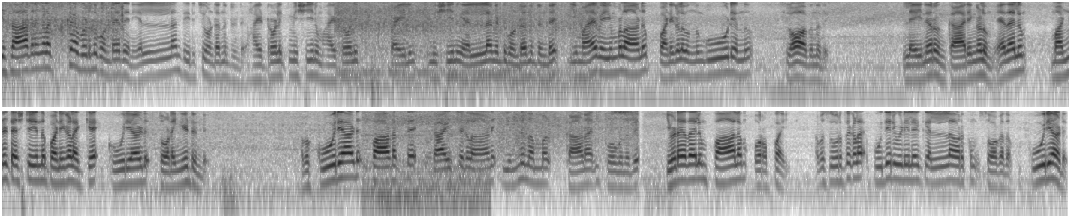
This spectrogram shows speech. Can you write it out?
ഈ സാധനങ്ങളൊക്കെ ഇവിടുന്ന് കൊണ്ടുപോയതേനി എല്ലാം തിരിച്ചു കൊണ്ടുവന്നിട്ടുണ്ട്. ഹൈഡ്രോളിക് മെഷീനും ഹൈഡ്രോളിക് ഫൈലിംഗ് മെഷീനും എല്ലാം ഇങ്ങോട്ട് കൊണ്ടുവന്നിട്ടുണ്ട്. ഈ മഴ പെയ്യുമ്പോഴാണ് പണികൾ ഒന്നും കൂടി ഒന്ന് സ്ലോ ആകുന്നത്. ലൈനറും കാര്യങ്ങളും ഏതായാലും മണ്ണ് ടെസ്റ്റ് ചെയ്യുന്ന പണികളൊക്കെ കൂരിയാട് തുടങ്ങിയിട്ടുണ്ട്. അപ്പോൾ കൂരാട് പാടത്തെ കാഴ്ചകളാണ് ഇന്ന് നമ്മൾ കാണാൻ പോകുന്നത്. ഇവിടെ ഏതായാലും പാലം ഉറപ്പായി. അപ്പോൾ സുഹൃത്തുക്കളെ പുതിയൊരു വീഡിയോയിലേക്ക് എല്ലാവർക്കും സ്വാഗതം. കൂരാട്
